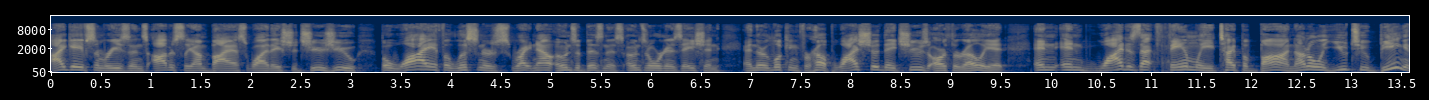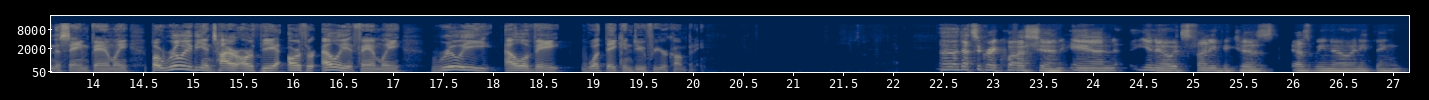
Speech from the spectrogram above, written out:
I gave some reasons. Obviously, I'm biased why they should choose you, but why, if a listener's right now owns a business, owns an organization, and they're looking for help, why should they choose Arthur Elliott? And and why does that family type of bond, not only you two being in the same family, but really really the entire Arthur, Arthur Elliott family really elevate what they can do for your company? Uh, that's a great question. And, you know, it's funny because as we know, anything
